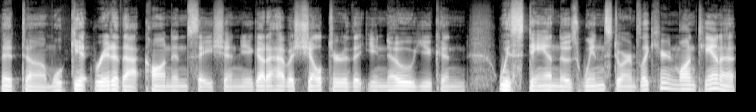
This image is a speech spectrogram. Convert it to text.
that um, will get rid of that condensation. You got to have a shelter that you know you can withstand those windstorms. Like here in Montana,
